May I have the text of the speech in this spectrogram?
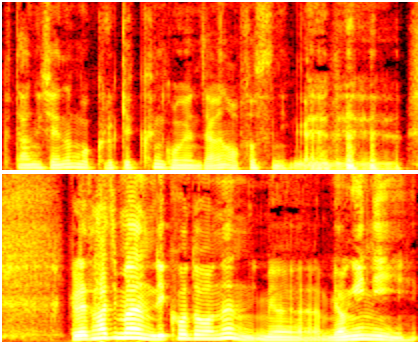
그 당시에는 뭐 그렇게 큰 공연장은 없었으니까요. 네네. 그래서 하지만 리코더는 명- 명인이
